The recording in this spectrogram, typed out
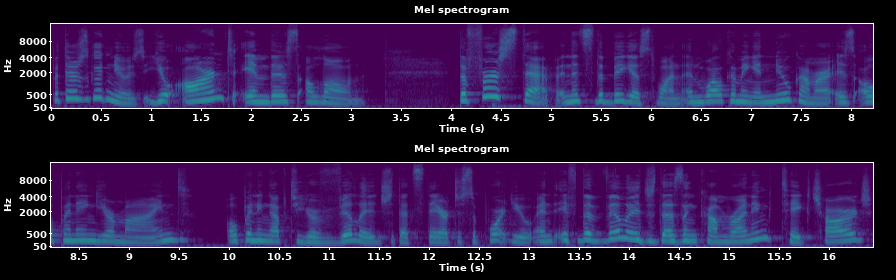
But there's good news you aren't in this alone. The first step, and it's the biggest one, in welcoming a newcomer is opening your mind, opening up to your village that's there to support you. And if the village doesn't come running, take charge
